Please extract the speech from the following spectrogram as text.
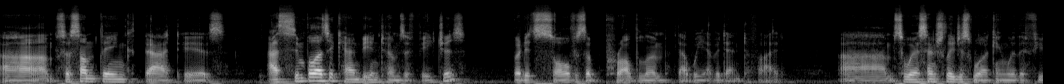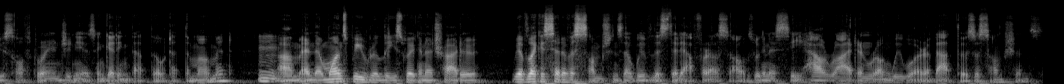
Um, so something that is as simple as it can be in terms of features, but it solves a problem that we have identified. Um, so we're essentially just working with a few software engineers and getting that built at the moment. Mm. Um, and then once we release, we're going to try to. We have like a set of assumptions that we've listed out for ourselves. We're going to see how right and wrong we were about those assumptions,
